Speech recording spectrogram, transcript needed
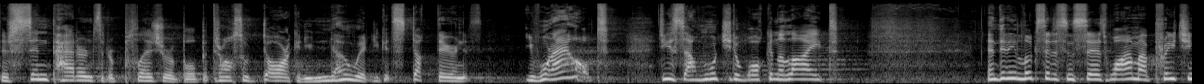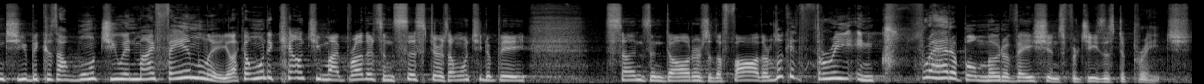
There's sin patterns that are pleasurable, but they're also dark, and you know it. You get stuck there, and it's, you want out. Jesus, I want you to walk in the light. And then he looks at us and says, Why am I preaching to you? Because I want you in my family. Like, I want to count you my brothers and sisters. I want you to be sons and daughters of the Father. Look at three incredible motivations for Jesus to preach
